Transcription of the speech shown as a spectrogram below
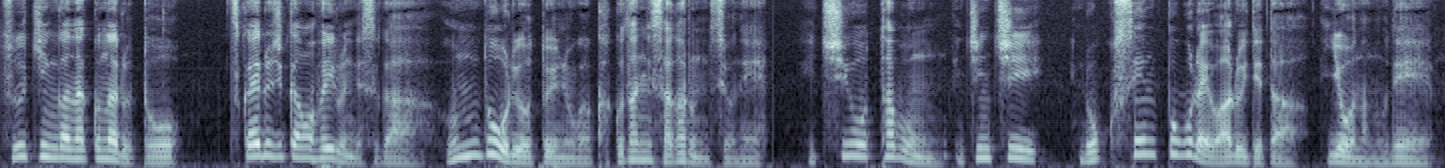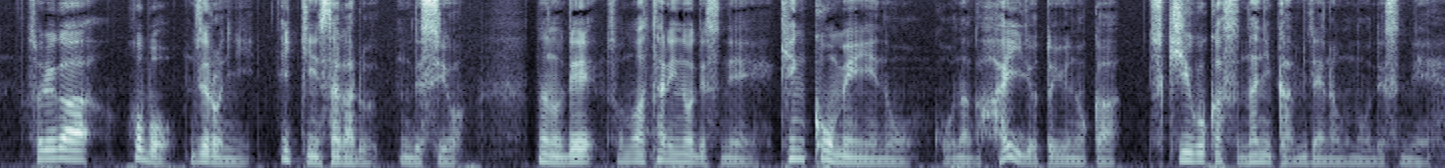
通勤がなくなると、使える時間は増えるんですが、運動量というのが格段に下がるんですよね。一応多分、1日6000歩ぐらいは歩いてたようなので、それがほぼゼロに一気に下がるんですよ。なので、そのあたりのですね、健康面への、こうなんか配慮というのか、突き動かす何かみたいなものをですね、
